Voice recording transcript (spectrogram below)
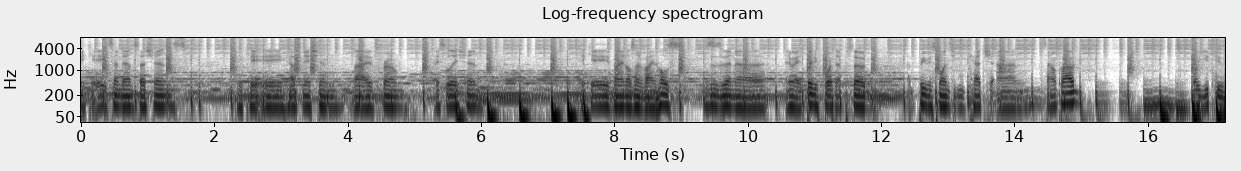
aka Sundown Sessions, isolation, aka Vinyls on Vinyls. This has been uh, anyway 34th episode. Uh, previous ones you can catch on SoundCloud or YouTube.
